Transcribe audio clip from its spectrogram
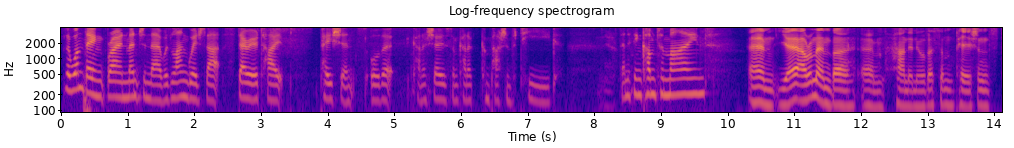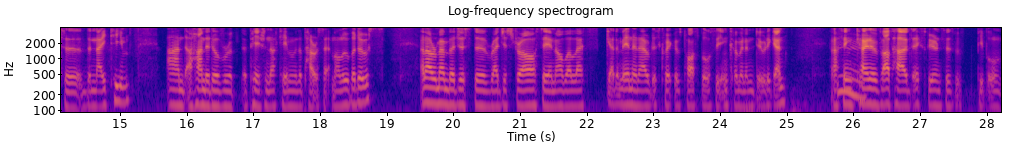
So one thing Brian mentioned there was language that stereotypes patients or that kind of shows some kind of compassion fatigue. Does anything come to mind? Um, yeah, I remember um, handing over some patients to the night team, and I handed over a, a patient that came in with a paracetamol overdose. And I remember just the registrar saying, "Oh well, let's get him in and out as quick as possible so you can come in and do it again." And I think kind of I've had experiences with people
